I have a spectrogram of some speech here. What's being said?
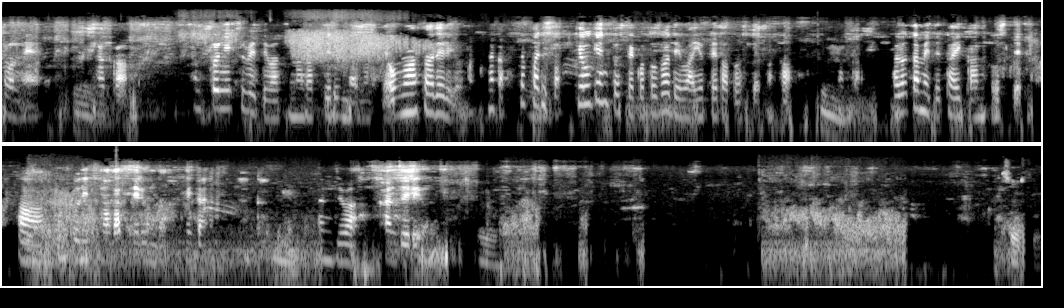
そうね。なんか、本当に全ては繋がってるんだなって思わされるような。なんか、やっぱりさ、表現として言葉では言ってたとしてもさ、うんなんか、改めて体感として、ああ、本当に繋がってるんだ、みたいなうん感じは感じるよね。うんそうそう。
